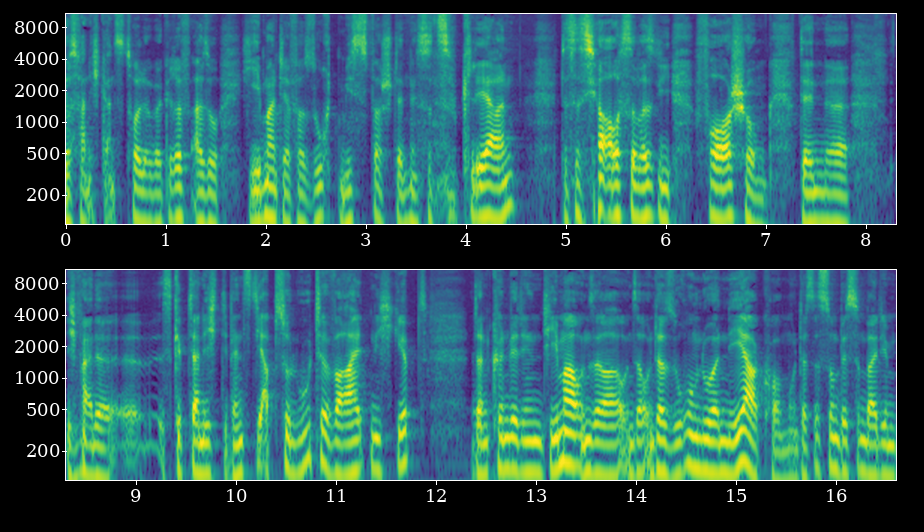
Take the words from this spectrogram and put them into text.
das fand ich ganz toller Begriff. Also jemand, der versucht, Missverständnisse zu klären, das ist ja auch sowas wie Forschung. Denn äh, ich meine, äh, es gibt ja nicht, wenn es die absolute Wahrheit nicht gibt, dann können wir dem Thema unserer, unserer Untersuchung nur näher kommen. Und das ist so ein bisschen bei dem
